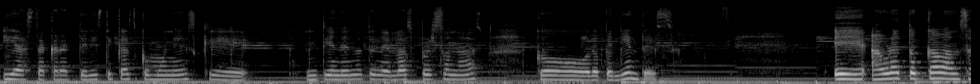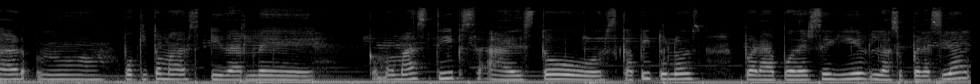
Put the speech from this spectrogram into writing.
y hasta características comunes que entienden a tener las personas codependientes. Eh, ahora toca avanzar un poquito más y darle como más tips a estos capítulos para poder seguir la superación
